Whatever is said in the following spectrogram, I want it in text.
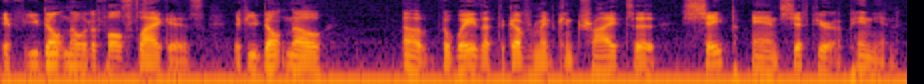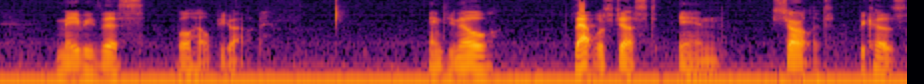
if you don't know what a false flag is, if you don't know uh, the way that the government can try to shape and shift your opinion, maybe this will help you out. And you know, that was just in Charlotte because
